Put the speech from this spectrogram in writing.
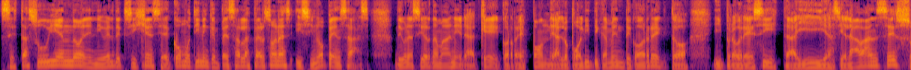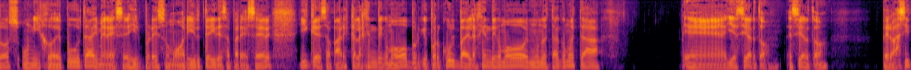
se está subiendo en el nivel de exigencia de cómo tienen que empezar las personas y si no pensás de una cierta manera que corresponde a lo políticamente correcto y progresista y hacia el avance, sos un hijo de puta y mereces ir preso, morirte y desaparecer y que desaparezca la gente como vos porque por culpa de la gente como vos el mundo está como está. Eh, y es cierto, es cierto. Pero así,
